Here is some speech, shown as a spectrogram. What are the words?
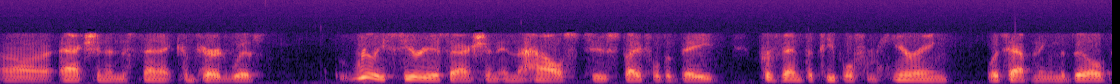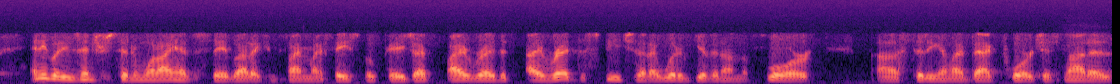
uh, action in the Senate compared with really serious action in the House to stifle debate, prevent the people from hearing what's happening in the bill. Anybody who's interested in what I have to say about it can find my Facebook page. I, I read I read the speech that I would have given on the floor, uh, sitting on my back porch. It's not as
